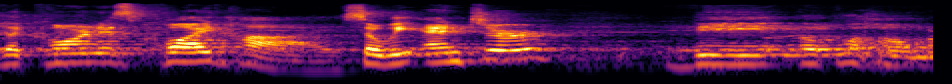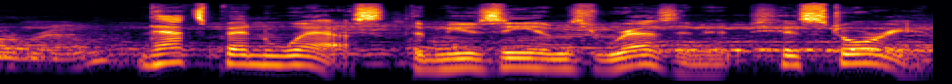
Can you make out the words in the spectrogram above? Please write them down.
The corn is quite high. So we enter the Oklahoma room. That's Ben West, the museum's resident historian.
